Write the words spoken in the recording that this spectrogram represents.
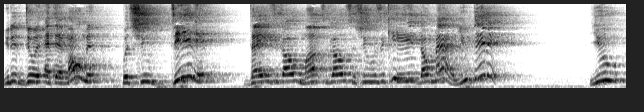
You didn't do it at that moment, but you did it days ago, months ago, since you was a kid. Don't matter. You did it. You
